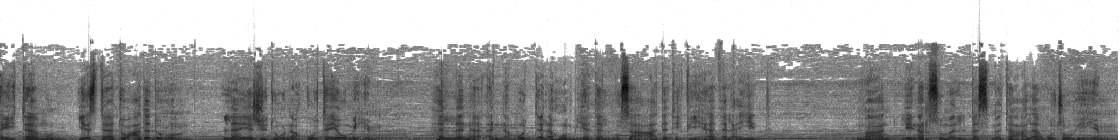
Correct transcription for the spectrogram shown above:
أيتام يزداد عددهم لا يجدون قوت يومهم. هل لنا أن نمد لهم يد المساعدة في هذا العيد؟ معا لنرسم البسمة على وجوههم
